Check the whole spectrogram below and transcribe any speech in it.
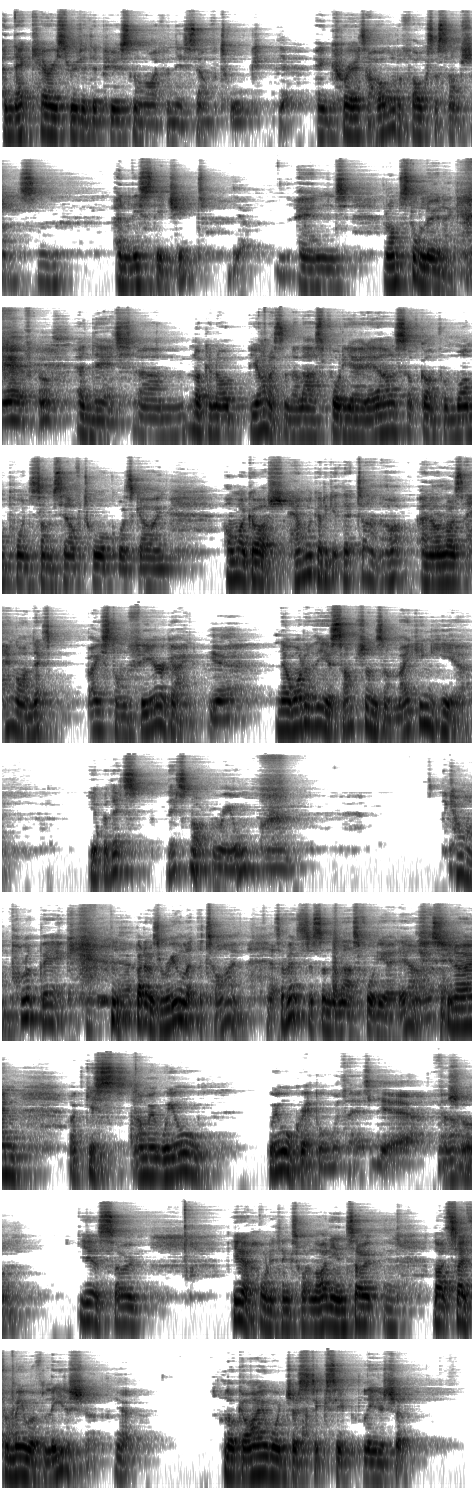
And that carries through to their personal life and their self talk. Yeah. And creates a whole lot of false assumptions unless they're checked. Yeah. And, and I'm still learning Yeah, of course. in that. Um, look, and I'll be honest, in the last 48 hours, I've gone from one point, some self talk was going, oh my gosh, how am I going to get that done? Oh, and I realised, hang on, that's based on fear again. Yeah. Now, what are the assumptions I'm making here? Yeah, but that's that's not real. Come on, pull it back. Yeah. but it was real at the time. Yeah. So that's just in the last 48 hours, you know, and I guess, I mean, we all we all grapple with that. Yeah, for Um, sure. Yeah, so, yeah, holding things quite lightly. And so, Yeah. like, say for me with leadership, Yeah. look, I would just accept leadership,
